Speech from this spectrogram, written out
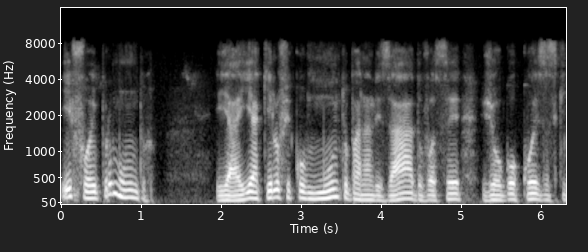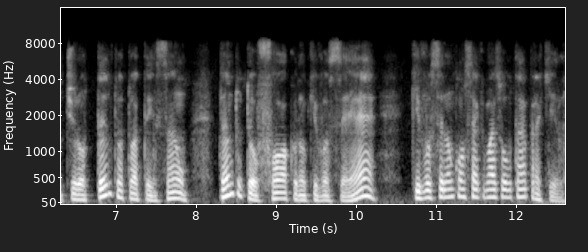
e foi para o mundo. E aí aquilo ficou muito banalizado, você jogou coisas que tirou tanto a tua atenção, tanto o teu foco no que você é, que você não consegue mais voltar para aquilo.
